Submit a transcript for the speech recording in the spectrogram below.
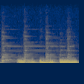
Mm-hmm.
